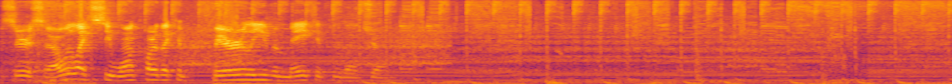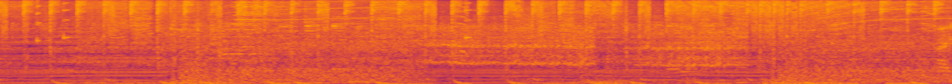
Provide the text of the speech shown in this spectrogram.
Seriously, I would like to see one car that can barely even make it through that jump. I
